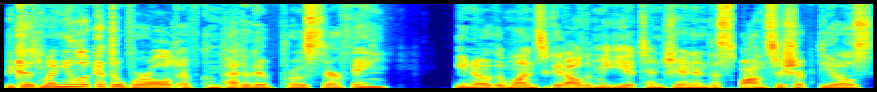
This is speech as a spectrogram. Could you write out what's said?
Because when you look at the world of competitive pro surfing, you know, the ones who get all the media attention and the sponsorship deals,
